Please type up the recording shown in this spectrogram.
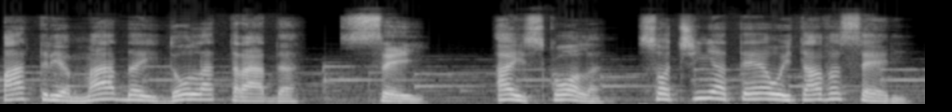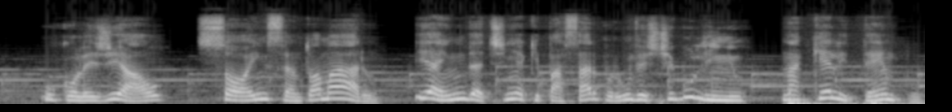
Pátria amada idolatrada. Sei. A escola só tinha até a oitava série. O colegial só em Santo Amaro. E ainda tinha que passar por um vestibulinho. Naquele tempo,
